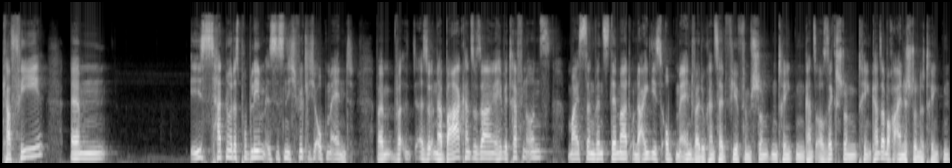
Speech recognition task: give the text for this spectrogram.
Café ähm, ist, hat nur das Problem, es ist nicht wirklich Open End. Weil, also in einer Bar kannst du sagen, hey, wir treffen uns, meist dann, wenn es dämmert, und eigentlich ist Open End, weil du kannst halt vier, fünf Stunden trinken, kannst auch sechs Stunden trinken, kannst aber auch eine Stunde trinken.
